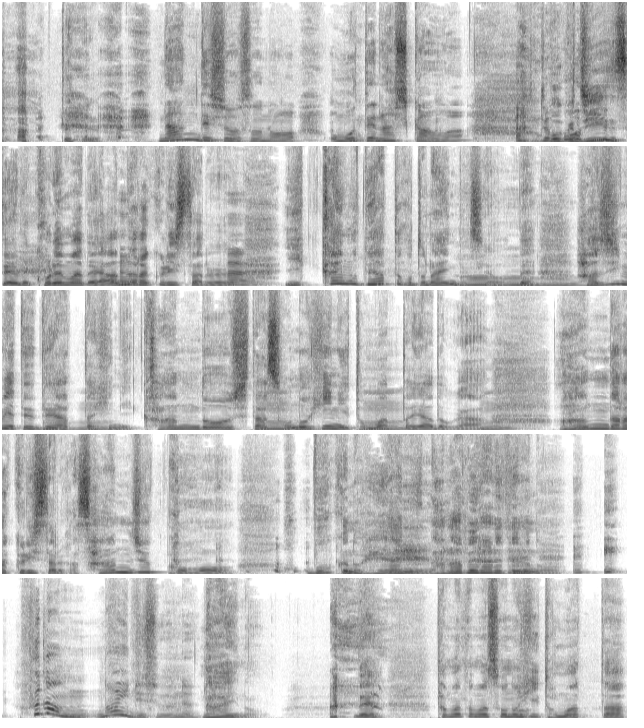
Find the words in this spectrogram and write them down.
っていう。なんでしょうそのおもてなし感は。僕人生でこれまでアンダラクリスタルはい一回も出会ったことないんですよ。で初めて出会った日に感動したその日に泊まった宿がうんアンダラクリスタルが30個もほ 僕の部屋に並べられてるの。ええ普段ないですよね？ないの。でたまたまその日泊まった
